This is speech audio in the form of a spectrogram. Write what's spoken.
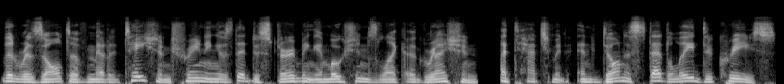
The result of meditation training is that disturbing emotions like aggression, attachment and dona steadily decrease.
